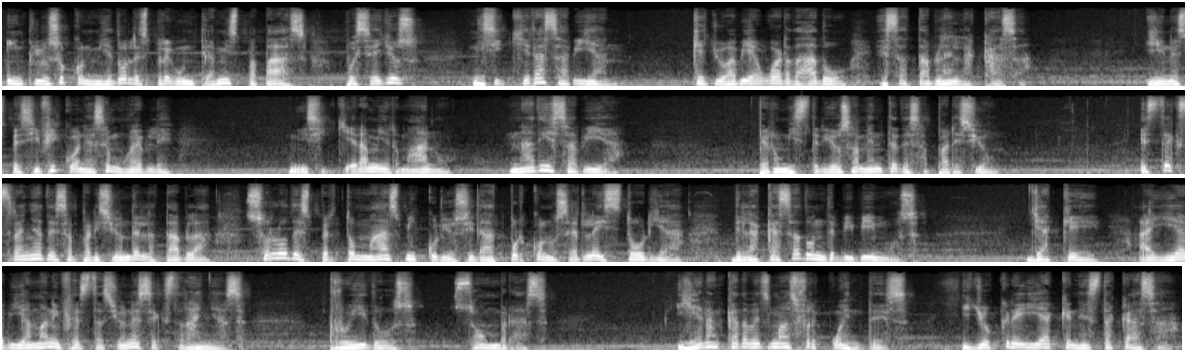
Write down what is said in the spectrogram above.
Incluso con miedo les pregunté a mis papás, pues ellos ni siquiera sabían que yo había guardado esa tabla en la casa y en específico en ese mueble. Ni siquiera mi hermano, nadie sabía, pero misteriosamente desapareció. Esta extraña desaparición de la tabla solo despertó más mi curiosidad por conocer la historia de la casa donde vivimos, ya que ahí había manifestaciones extrañas, ruidos, sombras, y eran cada vez más frecuentes, y yo creía que en esta casa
